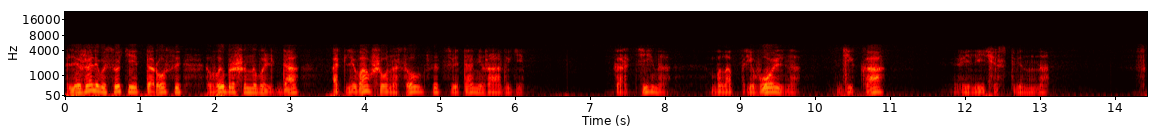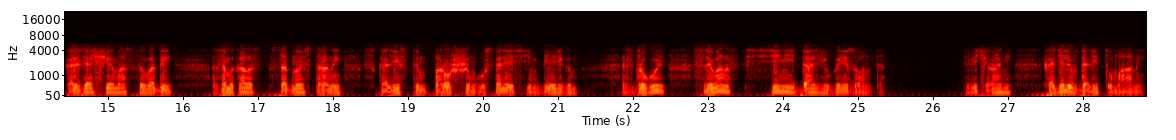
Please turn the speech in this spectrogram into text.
лежали высокие торосы выброшенного льда, отливавшего на солнце цветами радуги. Картина была привольна, дика, величественна. Скользящая масса воды замыкалась с одной стороны скалистым, поросшим густолесьем берегом, с другой сливалась с синей далью горизонта. Вечерами ходили вдали туманы,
